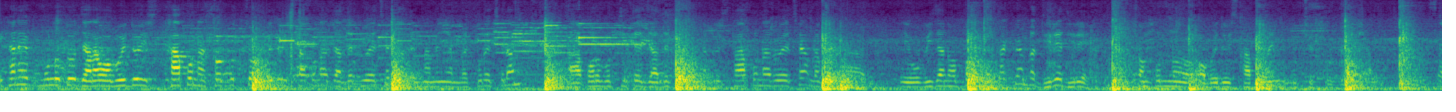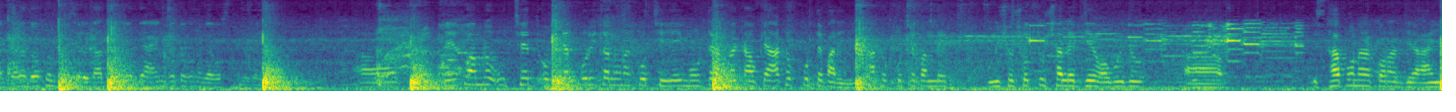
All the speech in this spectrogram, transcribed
এখানে মূলত যারা অবৈধ স্থাপনা সর্বোচ্চ অবৈধ স্থাপনা যাদের রয়েছে তাদের নামেই আমরা করেছিলাম। পরবর্তীতে যাদের স্থাপনা রয়েছে আমরা এই অভিযান অব্যাহত থাকবে। আমরা ধীরে ধীরে সম্পূর্ণ অবৈধ স্থাপনাই উচ্ছেদ করব। স্যার যারা দখল করছিল তাদের বিরুদ্ধে আইনগত কোনো ব্যবস্থা নেবেন যেহেতু আমরা উচ্ছেদ অভিযান পরিচালনা করছি, এই মুহূর্তে আমরা কাউকে আটক করতে পারিনি। আটক করতে পারলে উনিশশো সত্তর সালের যে অবৈধ স্থাপনা করার যে আইন,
